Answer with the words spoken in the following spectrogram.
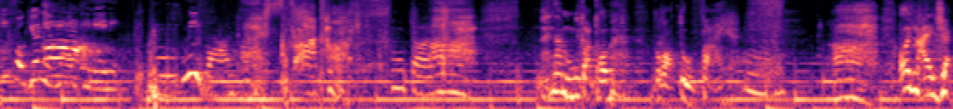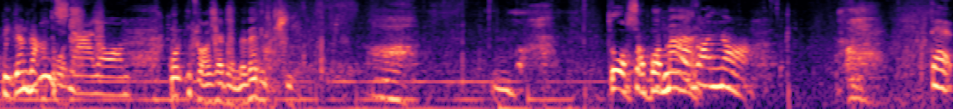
Ki fog jönni a Magdi néni? Mi van? Száka. Mutasd. Nem mutatom. Rohadtul fáj. Ah, adj már egy zsepig, nem Nincs látod? nálam. Akkor itt van a zsebembe, vedd már ki. Ah. Gyorsabban Hol már! van, na? Te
